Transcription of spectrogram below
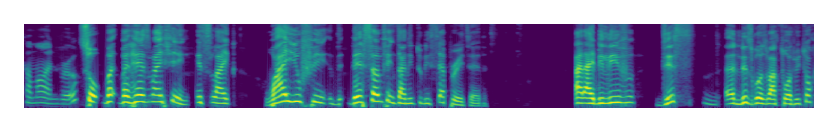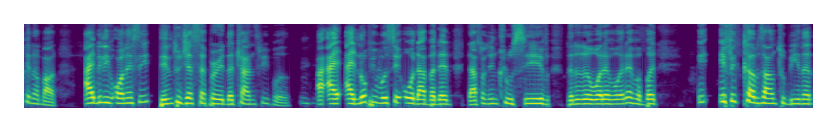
come on, bro. So, but but here's my thing. It's like why you think there's some things that need to be separated, and I believe this, and this goes back to what we're talking about. I believe honestly, they need to just separate the trans people. Mhm. I I, I know people say, oh, that, but then that's not inclusive, da, da, da, whatever, whatever. But i- if it comes down to being an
